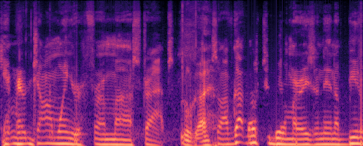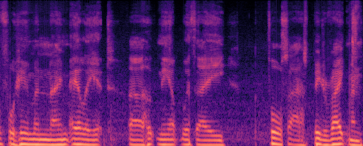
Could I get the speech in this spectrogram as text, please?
can't remember John Winger from uh, Stripes. okay, So I've got those two Bill Murrays, and then a beautiful human named Elliot uh, hooked me up with a full size Peter Venkman.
